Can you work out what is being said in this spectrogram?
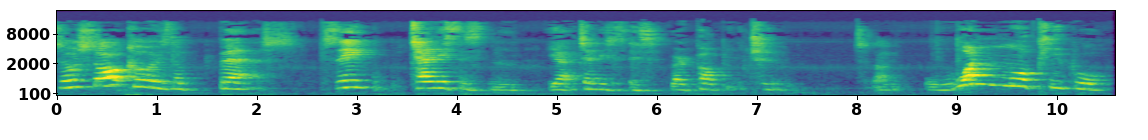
So soccer is the best. See, tennis is, yeah, tennis is very popular too. So, one more people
